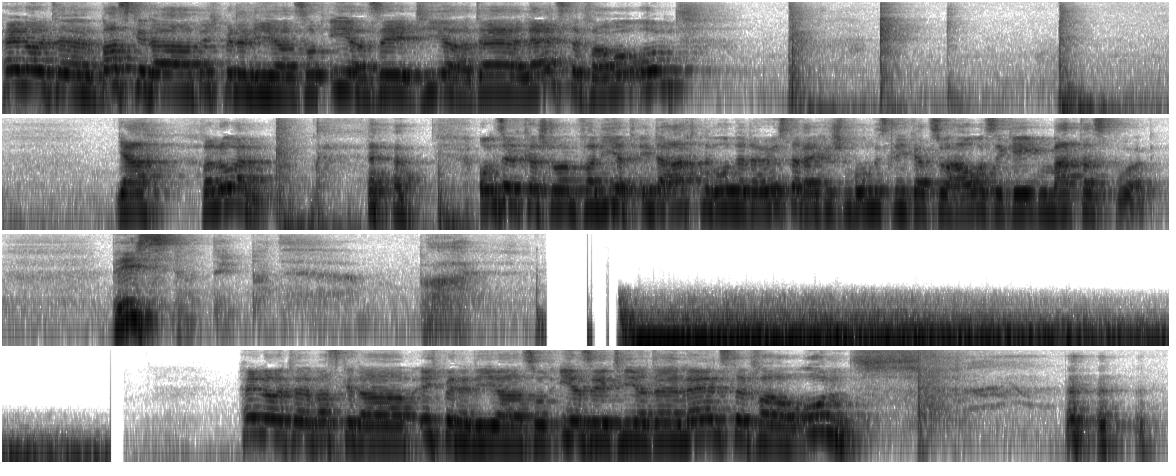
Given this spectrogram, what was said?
Hey Leute, was geht ab? Ich bin Elias und ihr seht hier der Lance TV und ja, verloren. Unser Sturm verliert in der achten Runde der österreichischen Bundesliga zu Hause gegen Mattersburg. Pist. Hey Leute, was geht ab? Ich bin Elias und ihr seht hier der Lance TV und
